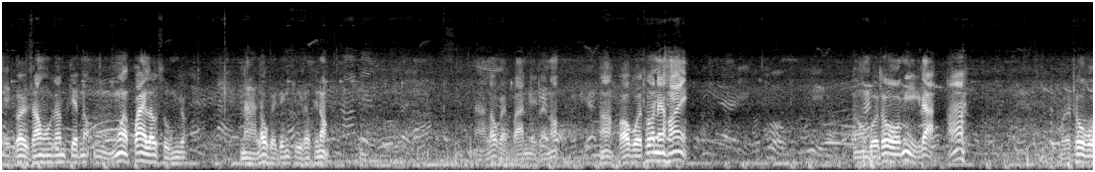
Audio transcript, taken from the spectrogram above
เจ็ดร้อยสามหกสามเจ็ดเนาะอืมว่าควายเราสูงอยู่หนาเราก็ยังคือเราพี่น้องหนาเราก็ปานนี่แหละเนาะอ่าขอเบอร์โทรในอยห้อย อ๋อเบอร์โทรบ่มีอีกแล้วอะเบอร์โทรบ่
